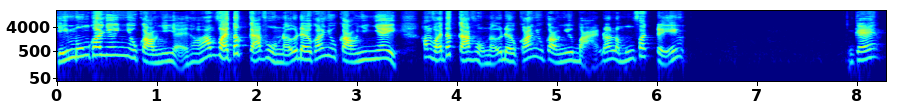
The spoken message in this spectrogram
chỉ muốn có những nhu cầu như vậy thôi không phải tất cả phụ nữ đều có nhu cầu như nhi không phải tất cả phụ nữ đều có nhu cầu như bạn, đó là muốn phát triển. Ok?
